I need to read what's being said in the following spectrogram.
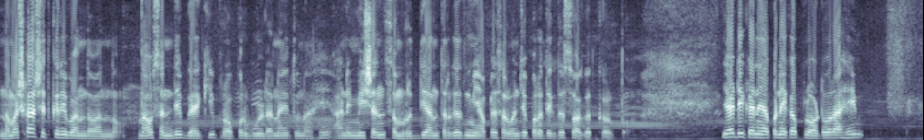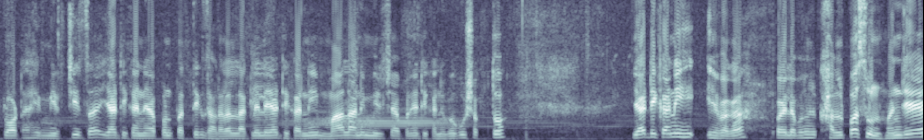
नमस्कार शेतकरी बांधवांनो. नाव संदीप गायकी प्रॉपर बुलढाणा येथून आहे आणि मिशन समृद्धी अंतर्गत मी आपल्या सर्वांचे परत एकदा स्वागत करतो. या ठिकाणी आपण एका प्लॉटवर आहे प्लॉट आहे मिरचीचा. या ठिकाणी आपण प्रत्येक झाडाला लागलेल्या या ठिकाणी माल आणि मिरची आपण या ठिकाणी बघू शकतो. या ठिकाणी हे बघा पहिल्यापासून खालपासून म्हणजे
